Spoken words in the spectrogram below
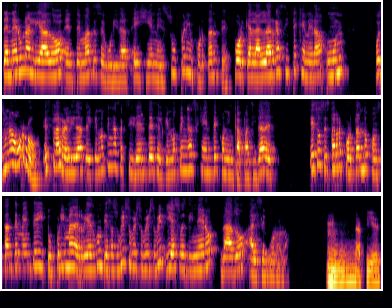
tener un aliado en temas de seguridad e higiene. Es súper importante porque a la larga sí te genera un, pues un ahorro. Es la realidad, el que no tengas accidentes, el que no tengas gente con incapacidades eso se está reportando constantemente y tu prima de riesgo empieza a subir, subir, subir, subir y eso es dinero dado al seguro, ¿no? así es.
